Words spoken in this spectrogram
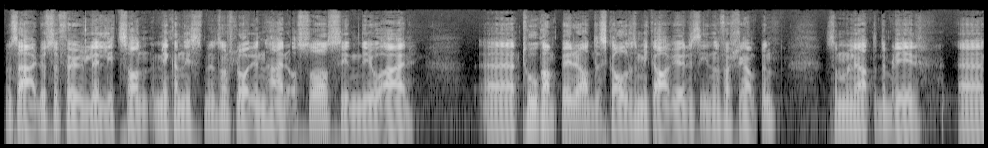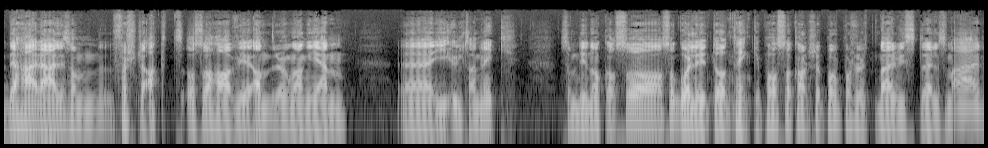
Men så er det jo selvfølgelig litt sånn mekanismen som slår inn her også, siden det jo er eh, to kamper, og det skal liksom ikke avgjøres i den første kampen. Som at det blir eh, Det her er liksom første akt, og så har vi andre omgang igjen eh, i Ulsteinvik. Som de nok også, også går litt og tenker på, så kanskje på, på slutten der, hvis det liksom er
